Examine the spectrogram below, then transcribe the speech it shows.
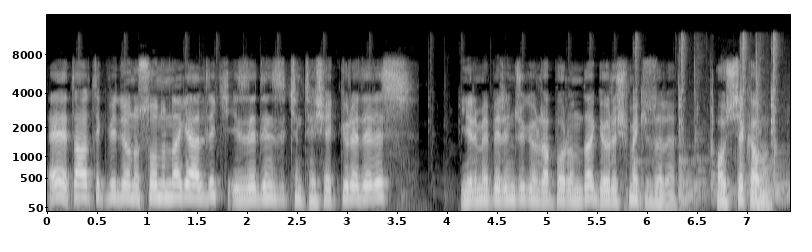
Evet artık videonun sonuna geldik. İzlediğiniz için teşekkür ederiz. 21. gün raporunda görüşmek üzere. Hoşçakalın.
